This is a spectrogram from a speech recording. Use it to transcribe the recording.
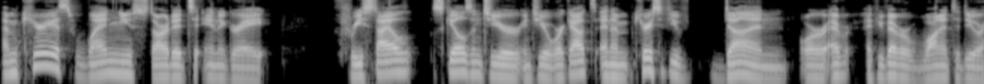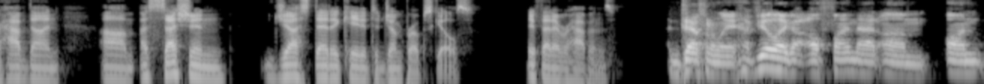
I'm curious when you started to integrate freestyle skills into your into your workouts and I'm curious if you've done or ever if you've ever wanted to do or have done um, a session just dedicated to jump rope skills, if that ever happens. Definitely. I feel like I'll find that um, on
